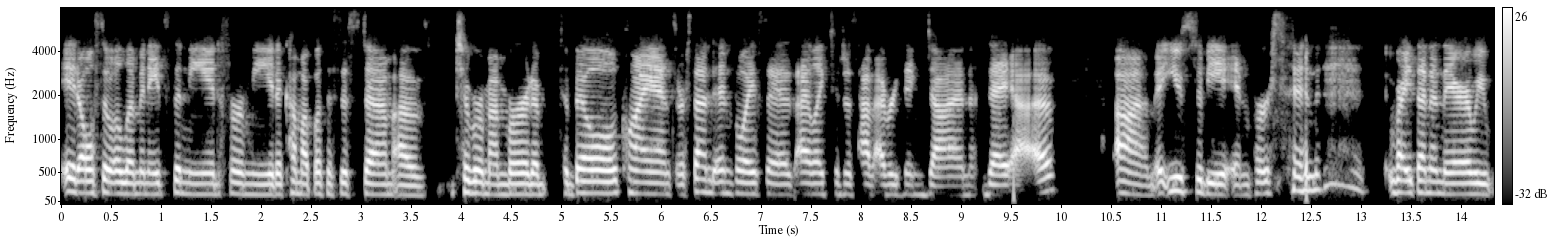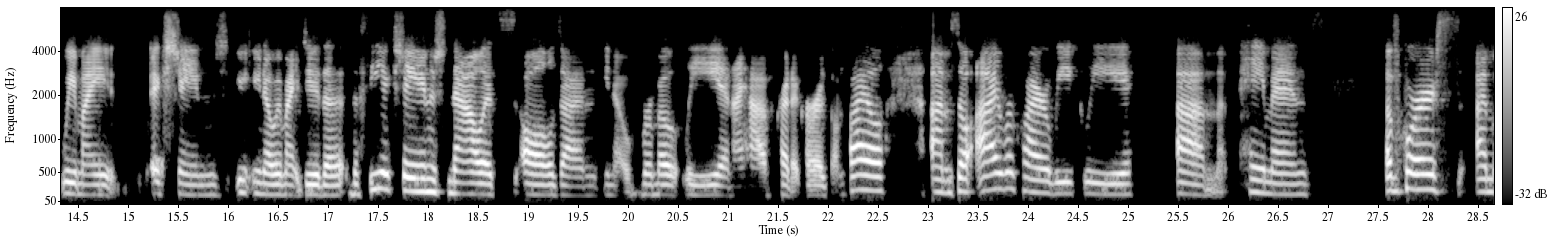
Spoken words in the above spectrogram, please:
it also eliminates the need for me to come up with a system of to remember to, to bill clients or send invoices. I like to just have everything done day of. Um, it used to be in person, right then and there. We we might exchange you know we might do the the fee exchange now it's all done you know remotely and i have credit cards on file um, so i require weekly um, payments of course i'm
